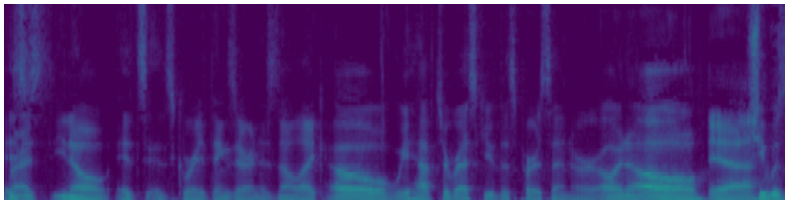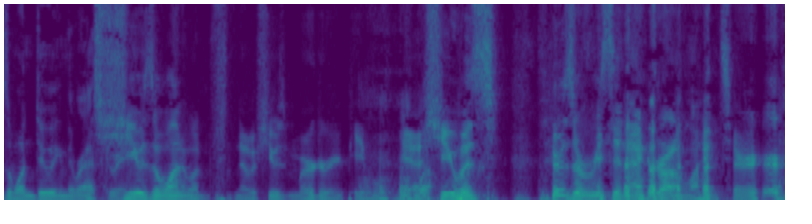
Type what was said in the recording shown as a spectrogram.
It's Right. just you know it's it's great things there, and it's not like oh we have to rescue this person or oh no yeah. She was the one doing the rescue. she was the one. Well, no, she was murdering people. Yeah, she was. There was a recent Angron liked her.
